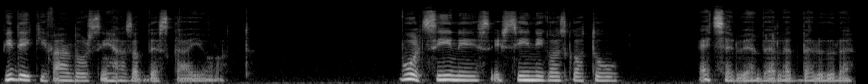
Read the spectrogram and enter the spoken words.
vidéki vándorszínházak deszkái alatt. Volt színész és színigazgató, egyszerű ember lett belőle.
